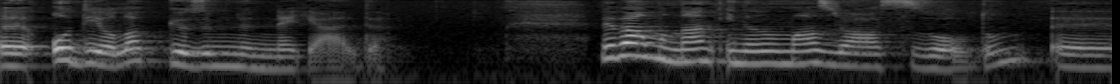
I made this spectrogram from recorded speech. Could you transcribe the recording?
e, o diyalog gözümün önüne geldi. Ve ben bundan inanılmaz rahatsız oldum e,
